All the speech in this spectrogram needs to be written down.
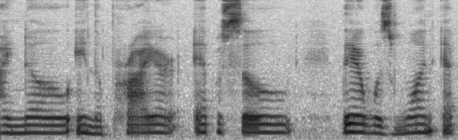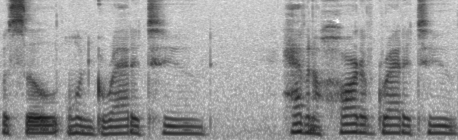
I know in the prior episode, there was one episode on gratitude, having a heart of gratitude,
